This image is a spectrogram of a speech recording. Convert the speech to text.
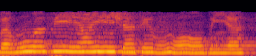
فهو في عيشة راضية.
